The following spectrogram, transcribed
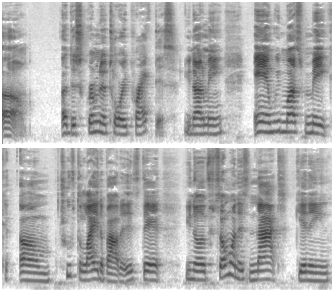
um, a discriminatory practice. You know what I mean? And we must make um, truth to light about it. Is that you know if someone is not getting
